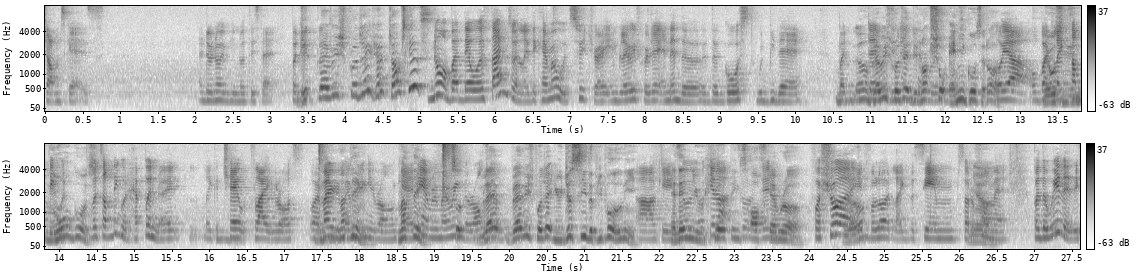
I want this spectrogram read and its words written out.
jump scares. I don't know if you noticed that, but it, Did Blair Witch Project have jump scares? no, but there was times when like the camera would switch right in Blair Witch Project, and then the the ghost would be there. But no, Blair Witch Project didn't happen. show any ghosts at all. Oh yeah, oh, but There was like something no would, ghost. but something would happen, right? Like a chair would fly across. Or am I remembering Nothing. it wrong? Okay, Nothing. I think I'm remembering so the wrong Blair. Blair Witch Project, you just see the people only. Ah, okay. And then so, you okay hear lah, things so off camera. For sure, Yeah. it followed like the same sort of Yeah. format. But the way that they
